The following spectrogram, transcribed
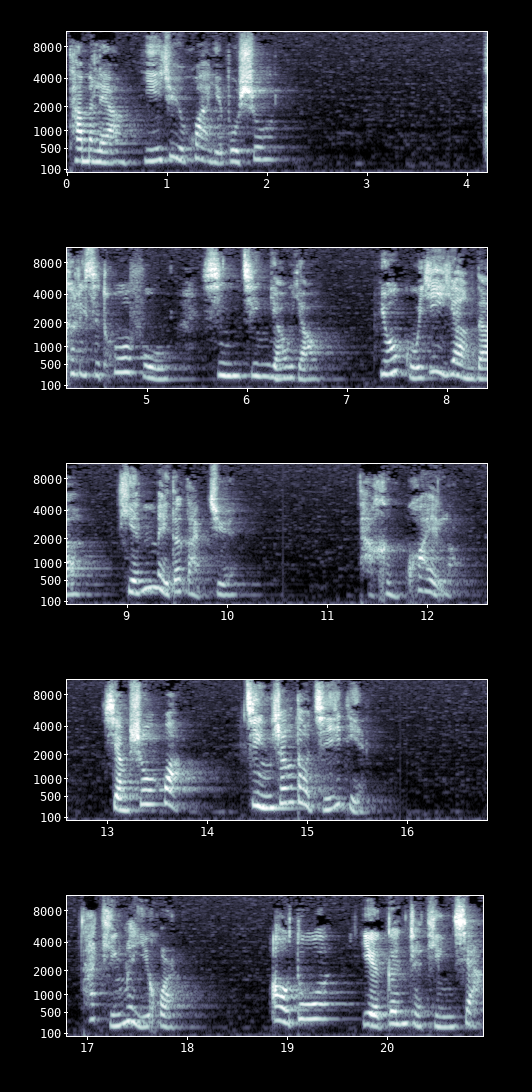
他们俩一句话也不说。克里斯托弗心惊摇摇。有股异样的甜美的感觉，他很快乐，想说话，紧张到极点。他停了一会儿，奥多也跟着停下。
